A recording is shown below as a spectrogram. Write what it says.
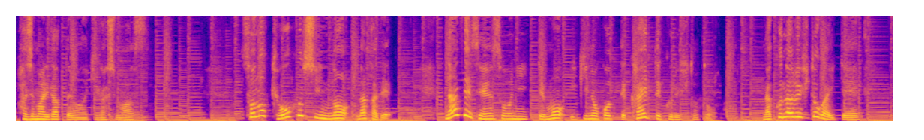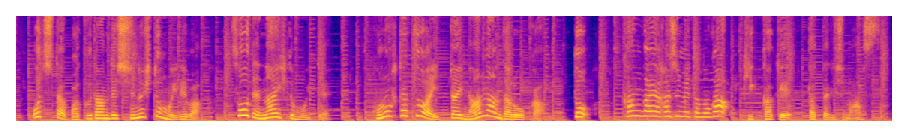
始まりだったような気がします。その恐怖心の中でなぜ戦争に行っても生き残って帰ってくる人と亡くなる人がいて落ちた爆弾で死ぬ人もいればそうでない人もいてこの2つは一体何なんだろうかと考え始めたのがきっかけだったりします。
